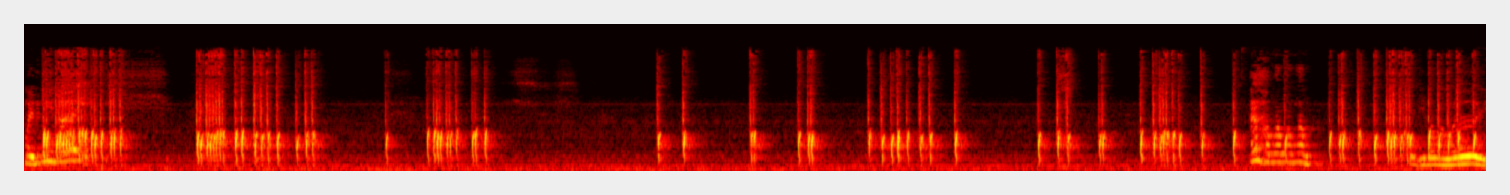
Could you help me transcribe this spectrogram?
mày đứng im đấy à, không không không không. Đi đâu hồng ơi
